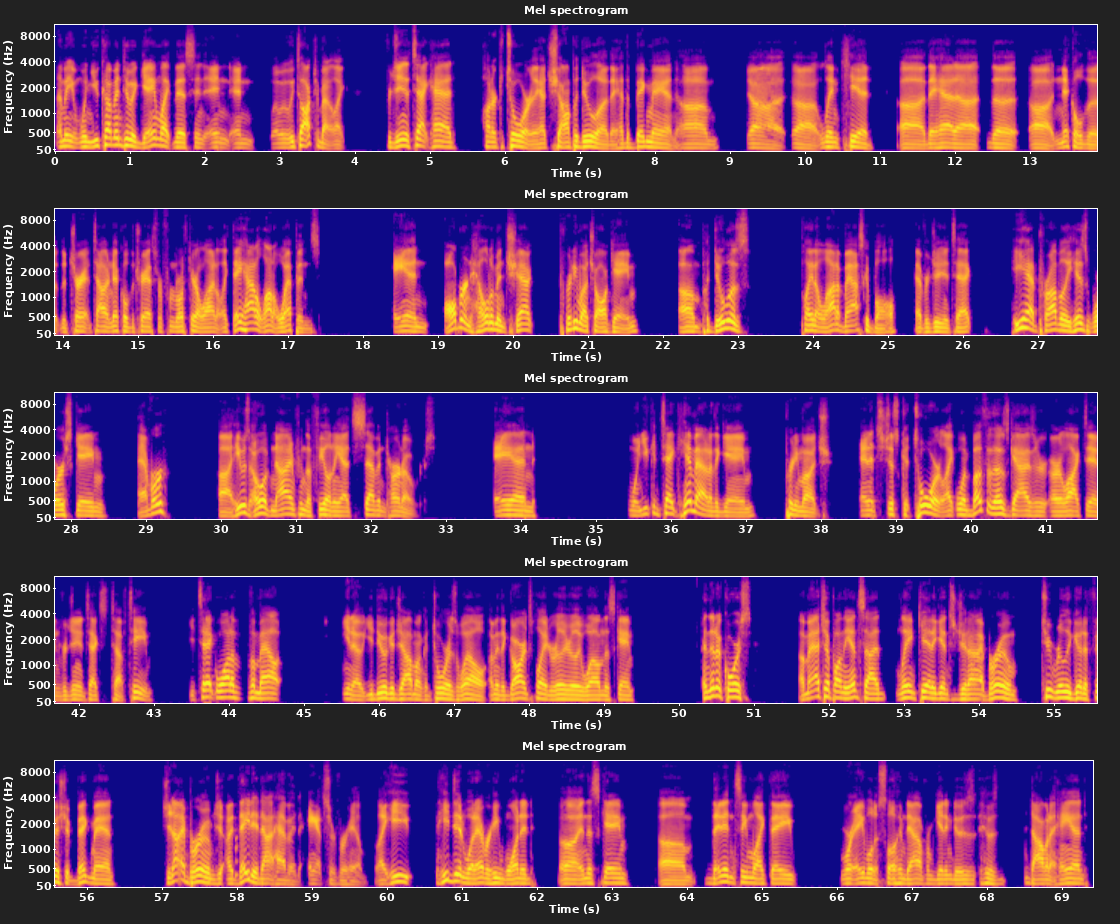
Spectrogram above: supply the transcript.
I mean, when you come into a game like this, and and and we talked about it, like Virginia Tech had Hunter Cattoor. They had Sean Pedulla. They had the big man, um, uh, uh, Lynn Kidd. Uh, they had uh, the uh, Nickel, the the tra- Tyler Nickel, the transfer from North Carolina. Like they had a lot of weapons, and Auburn held them in check pretty much all game. Um, Pedulla's played a lot of basketball at Virginia Tech. He had probably his worst game ever. Uh, he was 0 of 9 from the field and he had seven turnovers. And when you can take him out of the game, pretty much, and it's just Cattoor, like when both of those guys are, are locked in, Virginia Tech's a tough team. You take one of them out, you know, you do a good job on Cattoor as well. I mean, the guards played really, really well in this game. And then, of course, a matchup on the inside, Lane Kidd against Johni Broom, two really good, efficient big man. Johni Broom, they did not have an answer for him. Like he he did whatever he wanted uh, in this game. Um, they didn't seem like they were able to slow him down from getting to his, his dominant hand.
